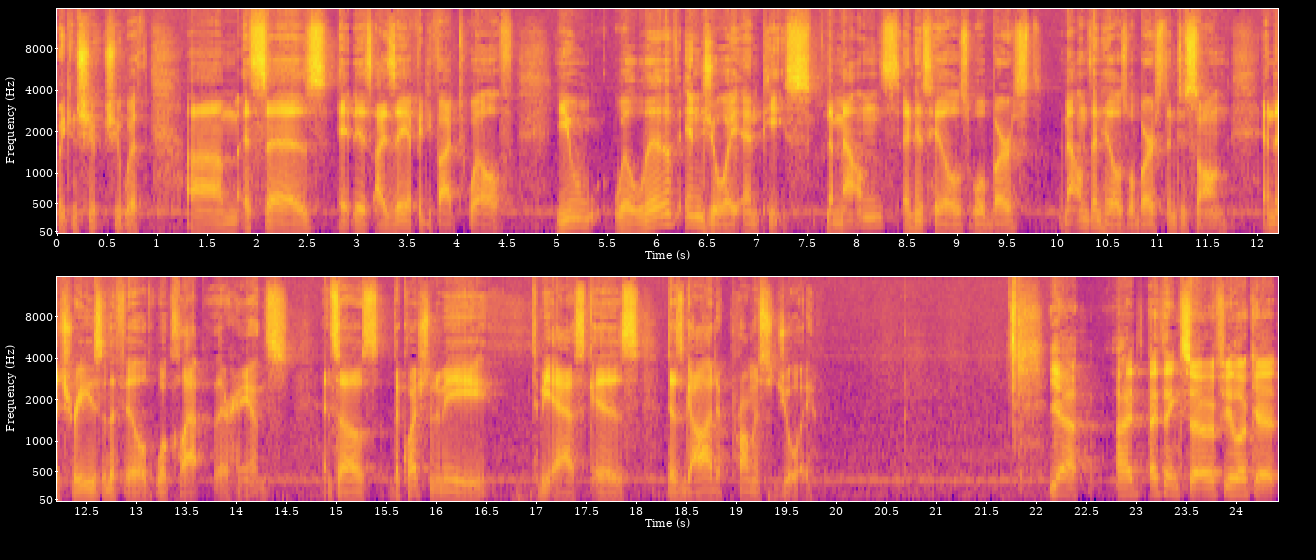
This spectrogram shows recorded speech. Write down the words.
We can shoot shoot with. Um, it says it is Isaiah fifty five twelve. You will live in joy and peace. The mountains and his hills will burst. Mountains and hills will burst into song, and the trees of the field will clap their hands. And so the question to me to be asked is: Does God promise joy? Yeah, I, I think so. If you look at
